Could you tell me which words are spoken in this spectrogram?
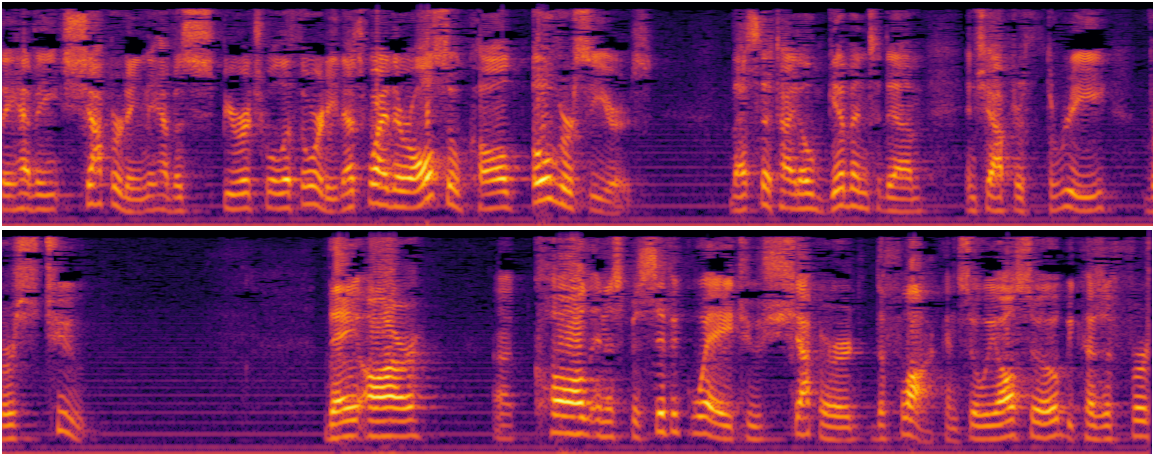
They have a shepherding, they have a spiritual authority. That's why they're also called overseers. That's the title given to them in chapter 3, verse 2. They are uh, called in a specific way to shepherd the flock. And so we also, because of 1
